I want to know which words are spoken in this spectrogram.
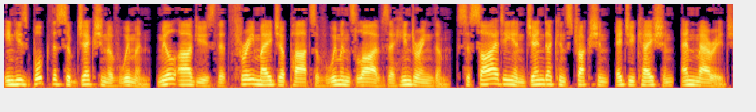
In his book The Subjection of Women, Mill argues that three major parts of women's lives are hindering them, society and gender construction, education, and marriage.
